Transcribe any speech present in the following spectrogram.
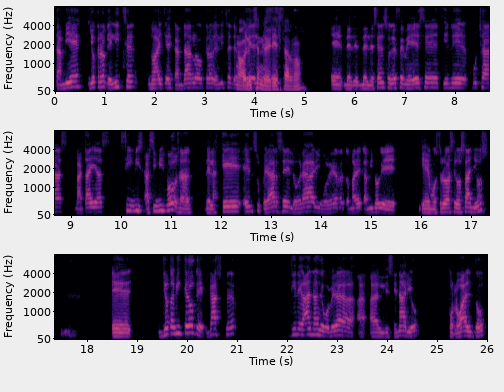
también yo creo que Litzen, no hay que descartarlo, creo que Litzen No, Litzen debería descenso- estar, ¿no? eh, de- de- del descenso en FMS tiene muchas batallas sí mis- a sí mismo, o sea, de las que él superarse, lograr y volver a retomar el camino que, que demostró hace dos años. Eh, yo también creo que Gasper tiene ganas de volver a- a- al escenario por lo alto.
